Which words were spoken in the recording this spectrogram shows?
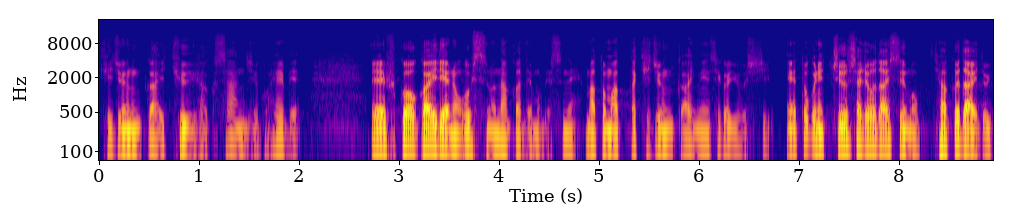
基準階935平米。え、福岡エリアのオフィスの中でもですねまとまった基準階面積を有し、え、特に駐車場台数も100台といっ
